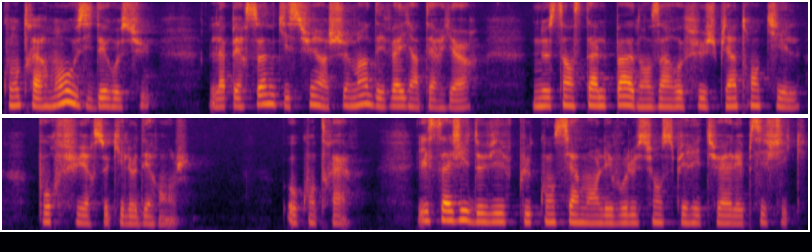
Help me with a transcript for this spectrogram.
Contrairement aux idées reçues, la personne qui suit un chemin d'éveil intérieur ne s'installe pas dans un refuge bien tranquille pour fuir ce qui le dérange. Au contraire, il s'agit de vivre plus consciemment l'évolution spirituelle et psychique,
